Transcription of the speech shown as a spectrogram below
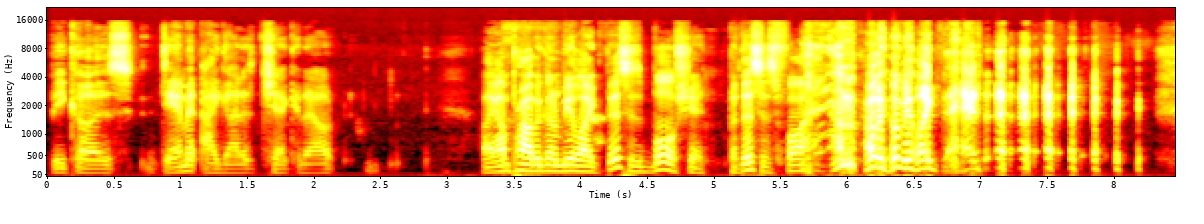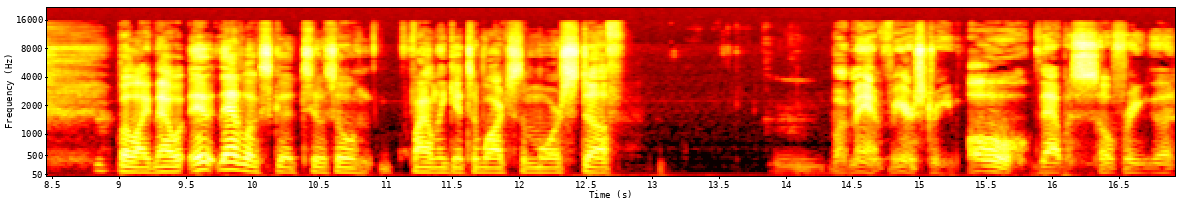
because damn it, I gotta check it out. Like I'm probably gonna be like, this is bullshit, but this is fun. I'm probably gonna be like that. but like that, it, that looks good too. So finally get to watch some more stuff. But man, Fear Street. Oh, that was so freaking good.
